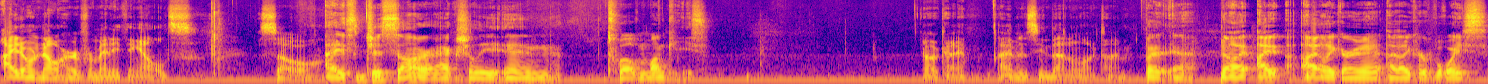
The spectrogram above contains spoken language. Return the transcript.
I don't know her from anything else. So I just saw her actually in Twelve Monkeys. okay, I haven't seen that in a long time. But yeah, no, I, I I like her in it. I like her voice.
